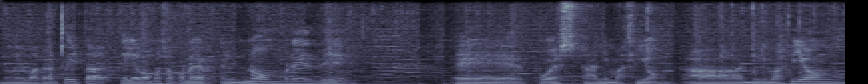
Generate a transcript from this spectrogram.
Nueva carpeta que le vamos a poner el nombre de, eh, pues, animación. Animación,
